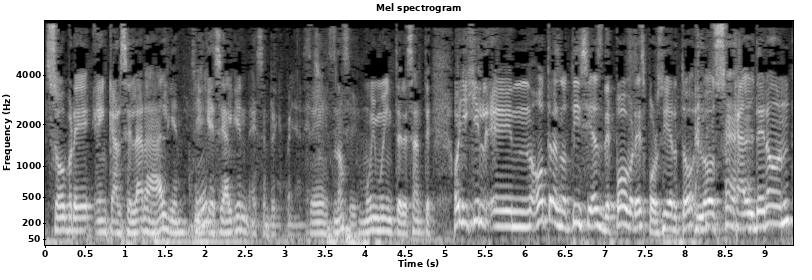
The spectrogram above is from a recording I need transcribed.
sobre encarcelar a alguien Sí. y que ese alguien es Enrique Peña Nieto, Sí, ¿no? sí. Muy, muy interesante. Oye, Gil, en otras noticias de pobres, por cierto, los Calderón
